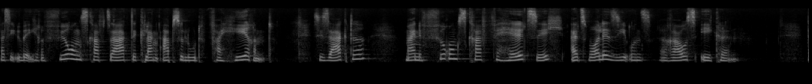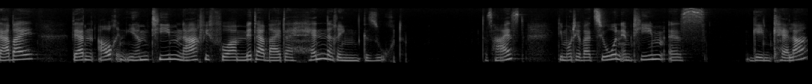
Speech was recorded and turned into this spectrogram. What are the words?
was sie über ihre Führungskraft sagte, klang absolut verheerend. Sie sagte, meine Führungskraft verhält sich, als wolle sie uns rausekeln. Dabei werden auch in ihrem Team nach wie vor Mitarbeiter händeringend gesucht. Das heißt, die Motivation im Team ist gehen Keller,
